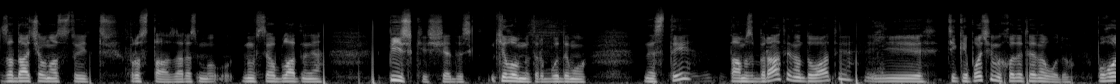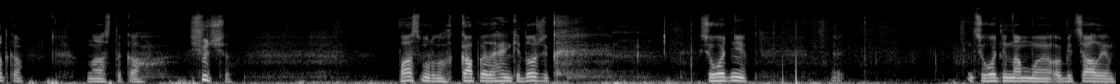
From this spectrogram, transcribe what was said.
задача у нас стоїть проста. Зараз ми, ми все обладнання пішки ще десь кілометр будемо нести, там збирати, надувати і тільки потім виходити на воду. Погодка у нас така щуча. Пасмурно, капає легенький дощик. Сьогодні, сьогодні нам е, обіцяли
